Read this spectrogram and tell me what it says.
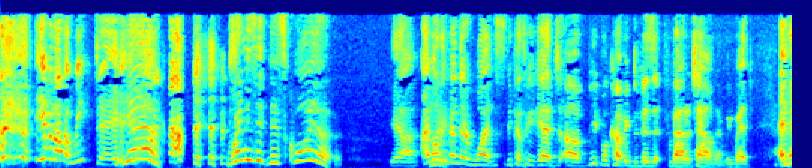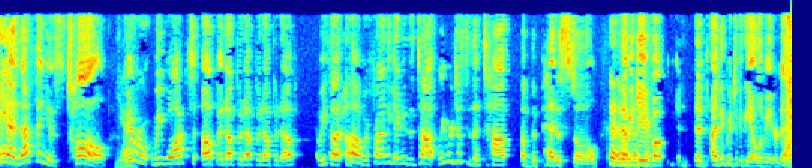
Even on a weekday. Yeah. When is it this quiet? Yeah, I've Like- only been there once because we had um, people coming to visit from out of town, and we went. And man, that thing is tall. Yeah. We were we walked up and up and up and up and up, and we thought, oh, we're finally getting to the top. We were just at the top of the pedestal, and then we gave up, and, and I think we took the elevator down.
